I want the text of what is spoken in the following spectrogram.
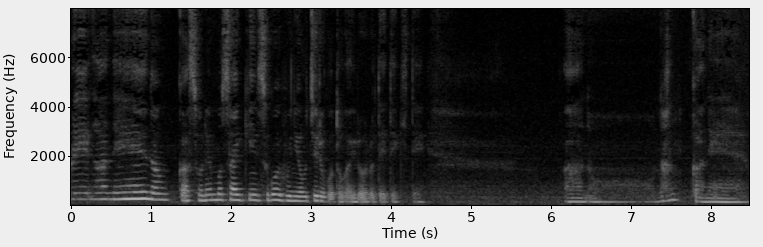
れがねなんかそれも最近すごい腑に落ちることがいろいろ出てきて。あのなんかね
